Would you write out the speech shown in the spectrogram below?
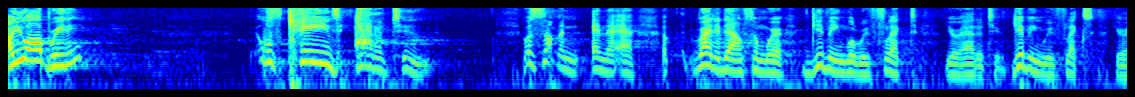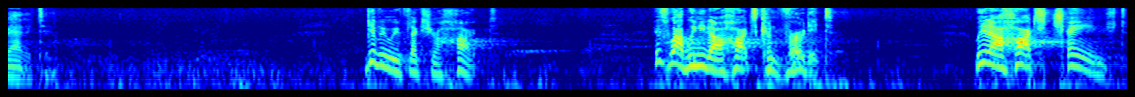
Are you all breathing? It was Cain's attitude. It was something, and uh, write it down somewhere. Giving will reflect your attitude. Giving reflects your attitude. Giving reflects your heart. This is why we need our hearts converted. We need our hearts changed.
